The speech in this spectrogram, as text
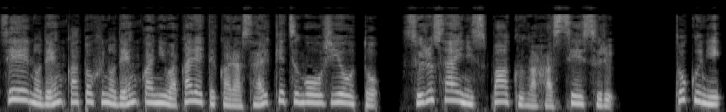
正の電荷と負の電荷に分かれてから再結合しようとする際にスパークが発生する。特に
